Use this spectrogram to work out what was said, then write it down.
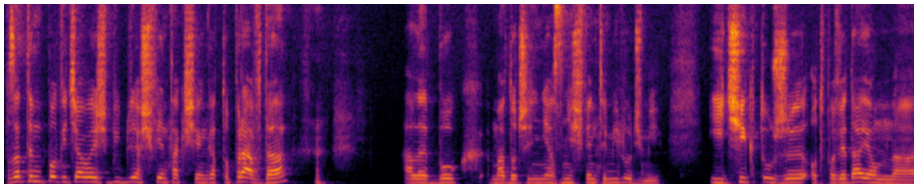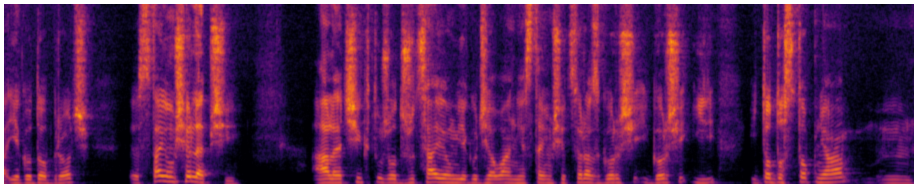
Poza tym powiedziałeś, Biblia święta księga, to prawda, ale Bóg ma do czynienia z nieświętymi ludźmi. I ci, którzy odpowiadają na Jego dobroć, stają się lepsi. Ale ci, którzy odrzucają Jego działanie, stają się coraz gorsi i gorsi i, i to do stopnia, mm,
